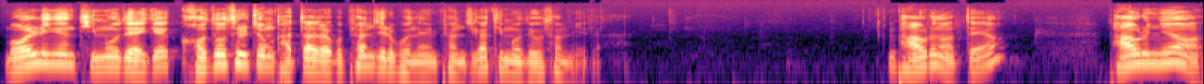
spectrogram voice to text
멀리 있는 디모데에게 겉옷을 좀 갖다 달고 편지를 보내는 편지가 디모데후서입니다. 바울은 어때요? 바울은요.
